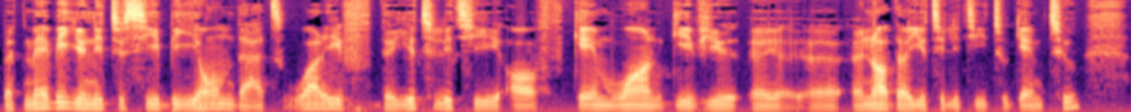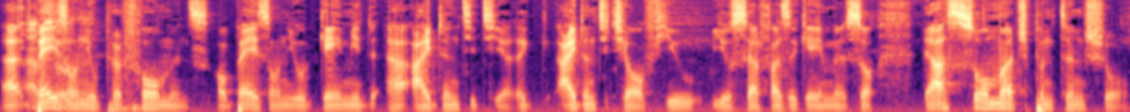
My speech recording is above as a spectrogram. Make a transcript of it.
but maybe you need to see beyond that. What if the utility of game one give you uh, uh, another utility to game two uh, based on your performance or based on your game uh, identity uh, identity of you yourself as a gamer? So there are so much potential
